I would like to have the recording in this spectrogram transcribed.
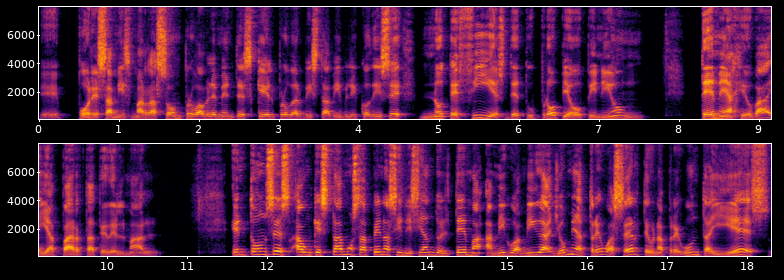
Eh, por esa misma razón probablemente es que el proverbista bíblico dice, no te fíes de tu propia opinión, teme a Jehová y apártate del mal. Entonces, aunque estamos apenas iniciando el tema, amigo, amiga, yo me atrevo a hacerte una pregunta y es,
